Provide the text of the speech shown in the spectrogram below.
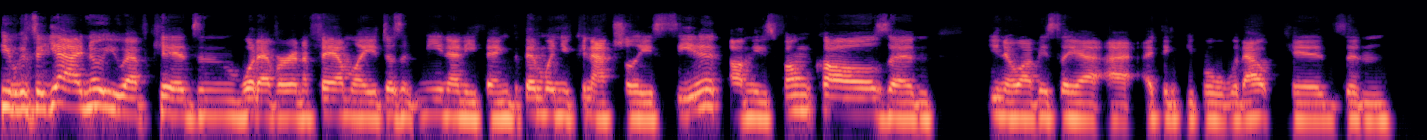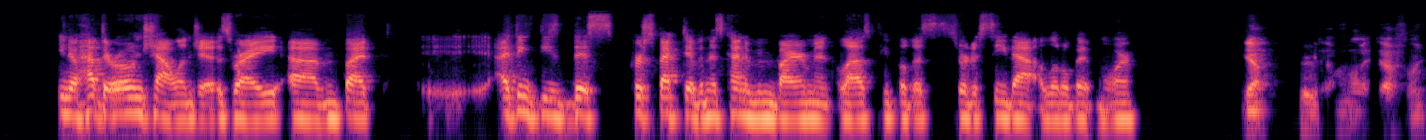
people can say yeah i know you have kids and whatever in a family. It doesn't mean anything. But then when you can actually see it on these phone calls and you know obviously i, I think people without kids and you know have their own challenges right? Um, but I think these, this perspective and this kind of environment allows people to sort of see that a little bit more. Yeah, definitely, definitely.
